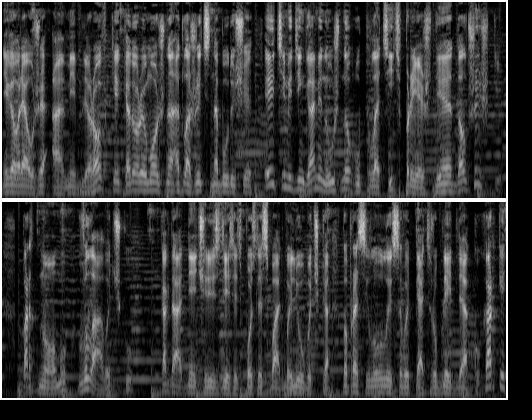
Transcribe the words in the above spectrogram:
Не говоря уже о меблировке, которую можно отложить на будущее, этими деньгами нужно уплатить прежние должишки – портному, в лавочку. Когда дней через 10 после свадьбы Любочка попросила у Лысого 5 рублей для кухарки,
